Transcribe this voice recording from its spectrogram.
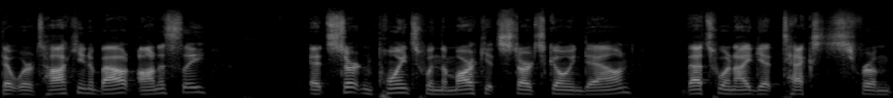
that we're talking about, honestly, at certain points when the market starts going down, that's when I get texts from,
